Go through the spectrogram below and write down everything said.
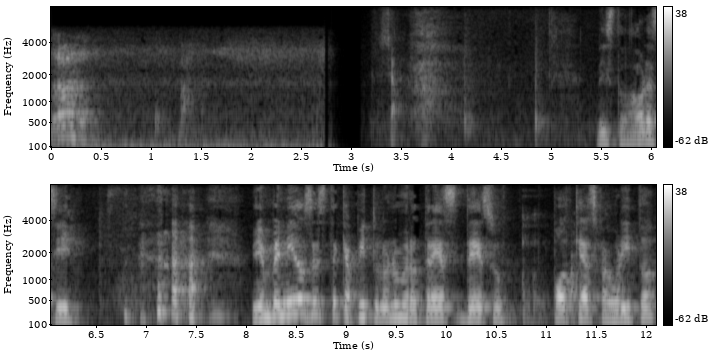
Grabando. Va. Ya. Listo, ahora sí. Bienvenidos a este capítulo número 3 de su podcast favorito,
